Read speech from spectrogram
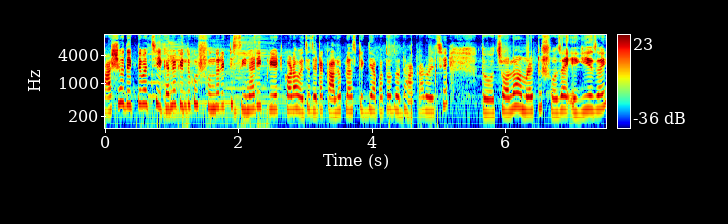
পাশেও দেখতে পাচ্ছি, এখানেও কিন্তু খুব সুন্দর একটি সিনারি ক্রিয়েট করা হয়েছে, যেটা কালো প্লাস্টিক দিয়ে আপাতত ঢাকা রয়েছে। তো চলো আমরা একটু সোজা এগিয়ে যাই।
